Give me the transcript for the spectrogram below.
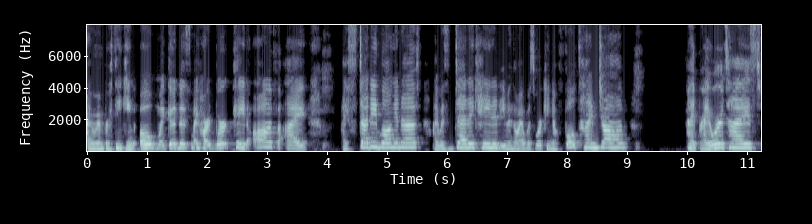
I remember thinking, oh my goodness, my hard work paid off. I I studied long enough. I was dedicated, even though I was working a full time job. I prioritized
